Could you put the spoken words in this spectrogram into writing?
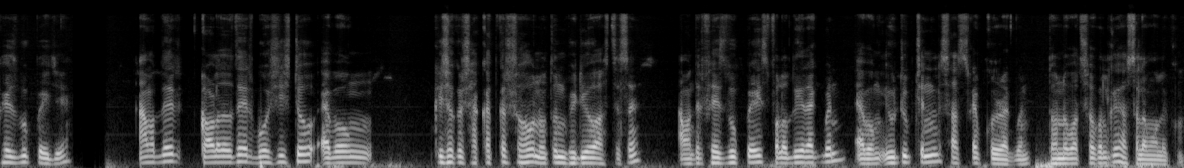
ফেসবুক পেজে আমাদের করলা জাতের বৈশিষ্ট্য এবং কৃষকের সাক্ষাৎকার সহ নতুন ভিডিও আসতেছে। আমাদের ফেসবুক পেজ ফলো দিয়ে রাখবেন এবং ইউটিউব চ্যানেল সাবস্ক্রাইব করে রাখবেন। ধন্যবাদ সকলকে, আসসালামু আলাইকুম।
